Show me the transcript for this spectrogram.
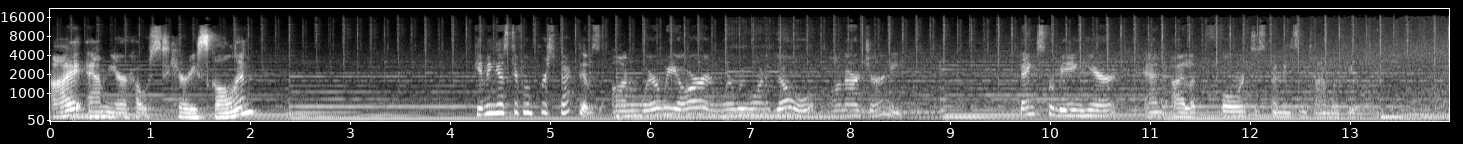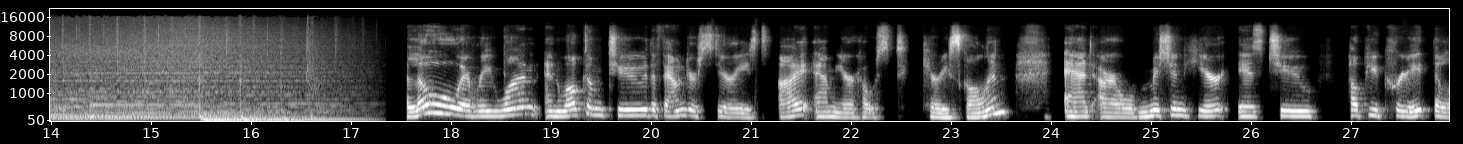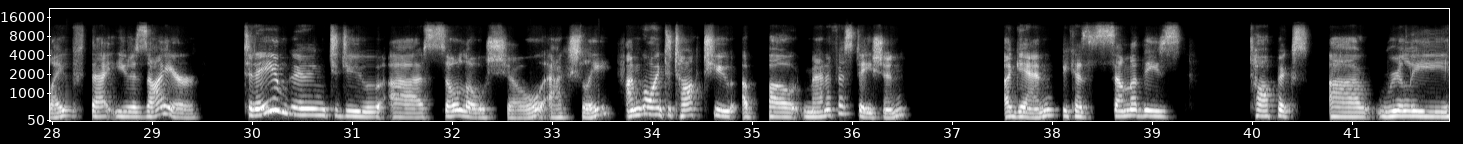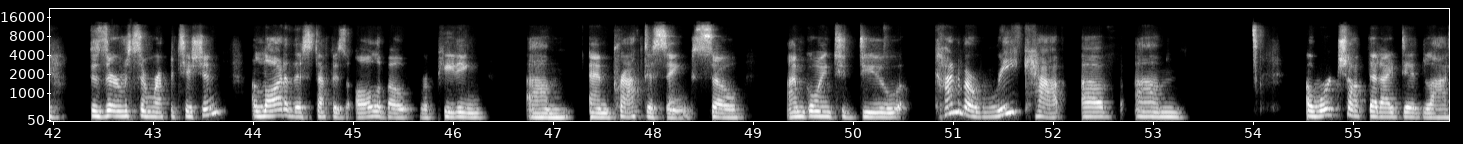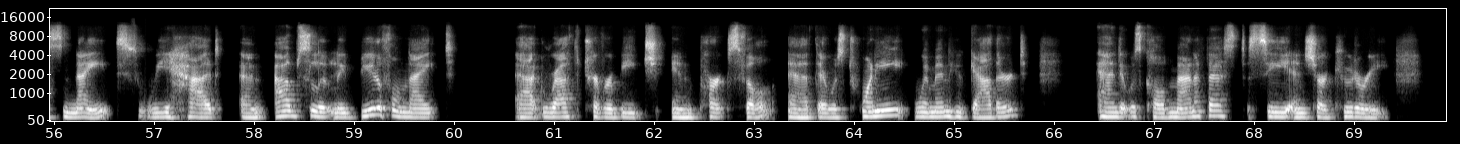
I am your host, Carrie Scollin, giving us different perspectives on where we are and where we want to go on our journey. Thanks for being here, and I look forward to spending some time with you. Hello, everyone, and welcome to the Founders Series. I am your host, Carrie Scollin, and our mission here is to help you create the life that you desire. Today, I'm going to do a solo show, actually. I'm going to talk to you about manifestation again, because some of these topics uh, really deserve some repetition. A lot of this stuff is all about repeating um, and practicing. So, I'm going to do kind of a recap of um, a workshop that I did last night. We had an absolutely beautiful night at Rathtrevor Beach in Parksville. Uh, there was 20 women who gathered, and it was called Manifest Sea and Charcuterie.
